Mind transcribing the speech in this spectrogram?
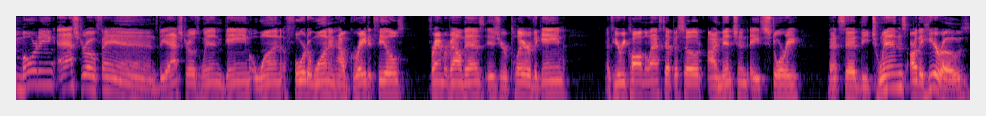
morning, Astro fans. The Astros win game one, four to one, and how great it feels. Framber Valdez is your player of the game. If you recall the last episode, I mentioned a story that said the Twins are the heroes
